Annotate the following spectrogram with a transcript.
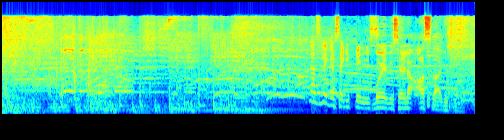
Las Vegas'a gitmeliyiz. Bu elbiseyle asla gitmem.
